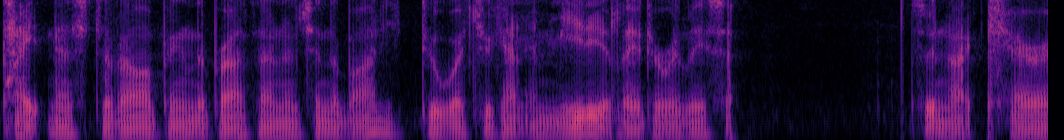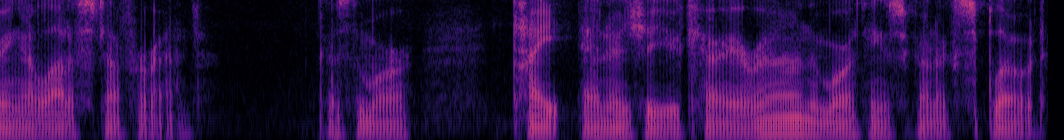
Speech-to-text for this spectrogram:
tightness developing the breath energy in the body, do what you can immediately to release it. So you're not carrying a lot of stuff around, because the more tight energy you carry around, the more things are going to explode.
